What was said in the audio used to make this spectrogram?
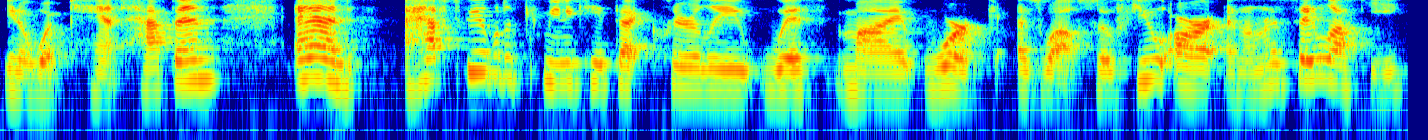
you know what can't happen. And i have to be able to communicate that clearly with my work as well. So if you are and i'm going to say lucky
